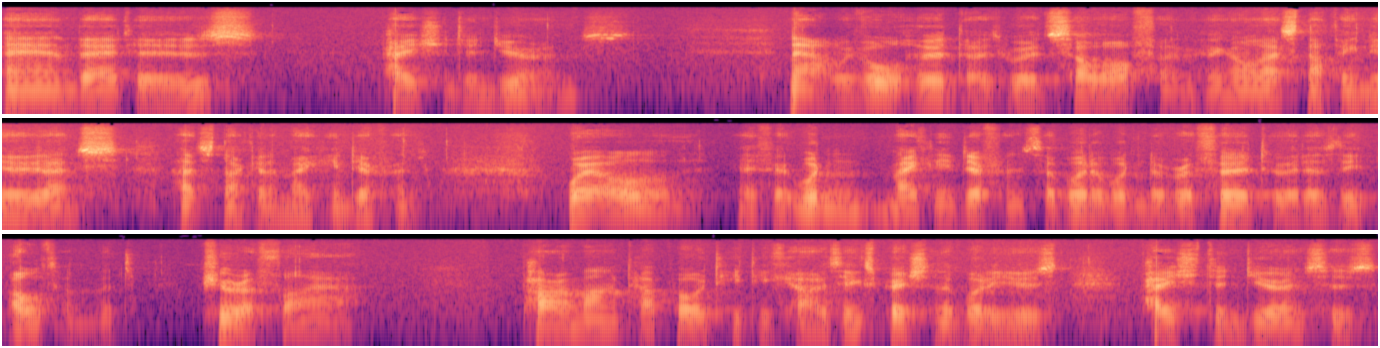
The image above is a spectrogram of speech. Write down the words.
and that is patient endurance. Now, we've all heard those words so often, think, oh, that's nothing new, that's That's not going to make any difference. Well, if it wouldn't make any difference, the Buddha wouldn't have referred to it as the ultimate purifier. Paramang tapo titika is the expression the Buddha used. Patient endurance is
